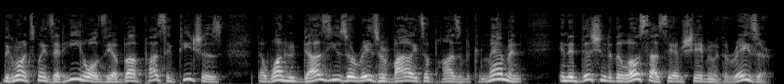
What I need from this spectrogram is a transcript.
The Gemara explains that he holds the above pasuk teaches that one who does use a razor violates a positive commandment, in addition to the losase of shaving with a razor.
